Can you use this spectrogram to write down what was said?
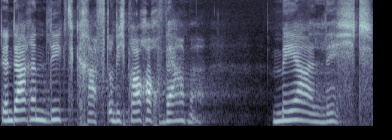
Denn darin liegt Kraft und ich brauche auch Wärme. Mehr Licht.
